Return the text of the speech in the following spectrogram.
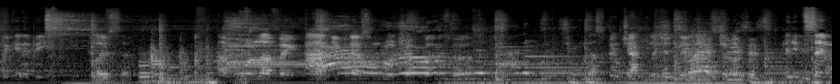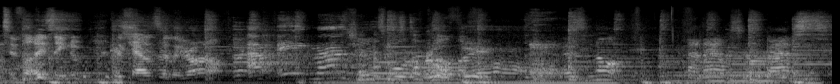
we're going to be closer and more loving, and you can have some raw chocolate as well. That's a bit jackalish, isn't it? Claire, Sort of Jesus. Incentivising the, the counselling. She's all raw food. There's not an ounce of badness.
